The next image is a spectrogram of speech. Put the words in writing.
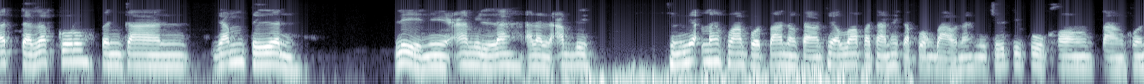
อัตตะซักุรเป็นการย้ำเตือนลี่นี่อามิลละอัลลอับดิถึงเนี้ยมาความโปรดปรานต่างๆ ที่อัลลอฮ์ประทานให้กับปวงบ่าวนะมีชีวิตที่คู่ครองต่างคน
